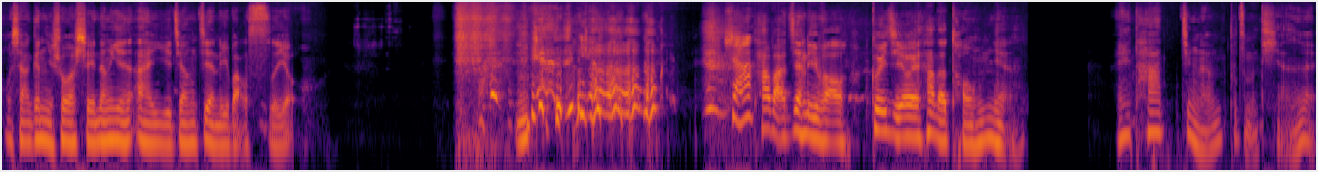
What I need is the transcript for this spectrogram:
我想跟你说，谁能因爱意将健力宝私有？啥？他把健力宝归结为他的童年。哎，他竟然不怎么甜哎，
